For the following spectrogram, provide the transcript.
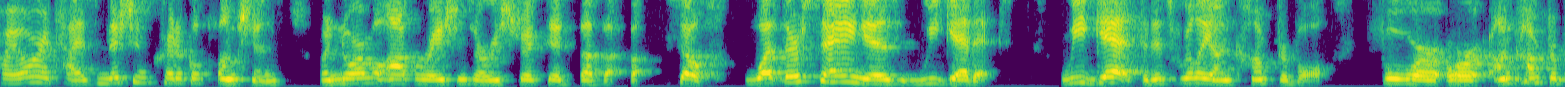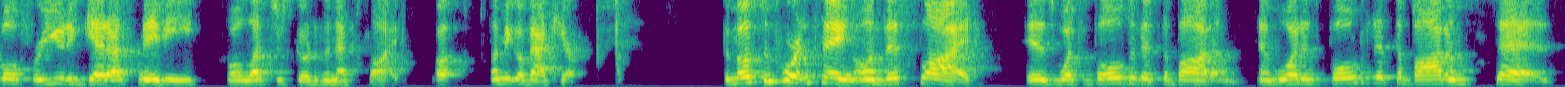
prioritize mission critical functions when normal operations are restricted. Blah, blah, blah. So, what they're saying is, we get it. We get that it's really uncomfortable for, or uncomfortable for you to get us maybe, well, let's just go to the next slide. Oh, let me go back here. The most important thing on this slide is what's bolded at the bottom. And what is bolded at the bottom says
